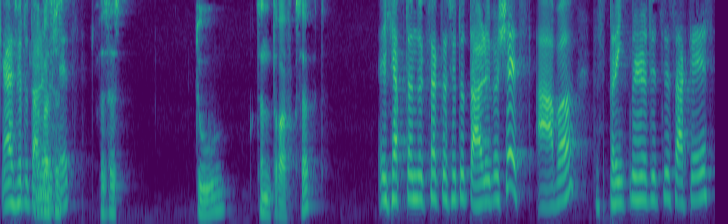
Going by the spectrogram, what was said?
ja, es wird total was überschätzt. hast, was hast du dann drauf gesagt? Ich habe dann nur gesagt, das wird total überschätzt. Aber das bringt mich natürlich zur Sache ist,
